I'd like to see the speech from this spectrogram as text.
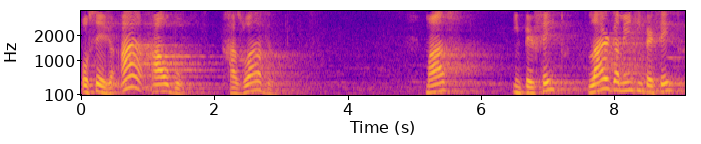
ou seja, há algo razoável, mas imperfeito, largamente imperfeito,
